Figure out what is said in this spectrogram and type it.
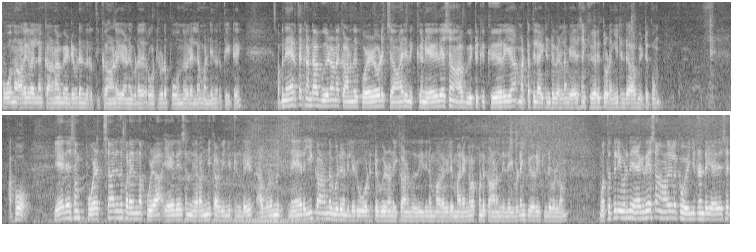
പോകുന്ന ആളുകളെല്ലാം കാണാൻ വേണ്ടി ഇവിടെ നിർത്തി കാണുകയാണ്. ഇവിടെ റോട്ടിലൂടെ പോകുന്നവരെല്ലാം വണ്ടി നിർത്തിയിട്ട്. അപ്പോൾ നേരത്തെ കണ്ട ആ വീടാണ് കാണുന്നത്. പുഴയോട് ചാരി നിൽക്കുകയാണ്. ഏകദേശം ആ വീട്ടിലേക്ക് കയറിയ മട്ടത്തിലായിട്ടുണ്ട് വെള്ളം. ഏകദേശം കയറി തുടങ്ങിയിട്ടുണ്ട് ആ വീട്ടിലേക്കും. അപ്പോൾ ഏകദേശം പുഴച്ചാൽ എന്ന് പറയുന്ന പുഴ ഏകദേശം നിറഞ്ഞു കവിഞ്ഞിട്ടുണ്ട്. അവിടെ നിന്ന് നേരെ ഈ കാണുന്ന വീട് കണ്ടില്ലേ? ഒരു ഓടിട്ട വീടാണ് ഈ കാണുന്നത്. ഇതിനെ മറവിൽ മരങ്ങളെ കൊണ്ട് കാണുന്നില്ല. ഇവിടെയും കയറിയിട്ടുണ്ട് വെള്ളം. മൊത്തത്തിൽ ഇവിടുന്ന് ഏകദേശം ആളുകളൊക്കെ ഒഴിഞ്ഞിട്ടുണ്ട്. ഏകദേശം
